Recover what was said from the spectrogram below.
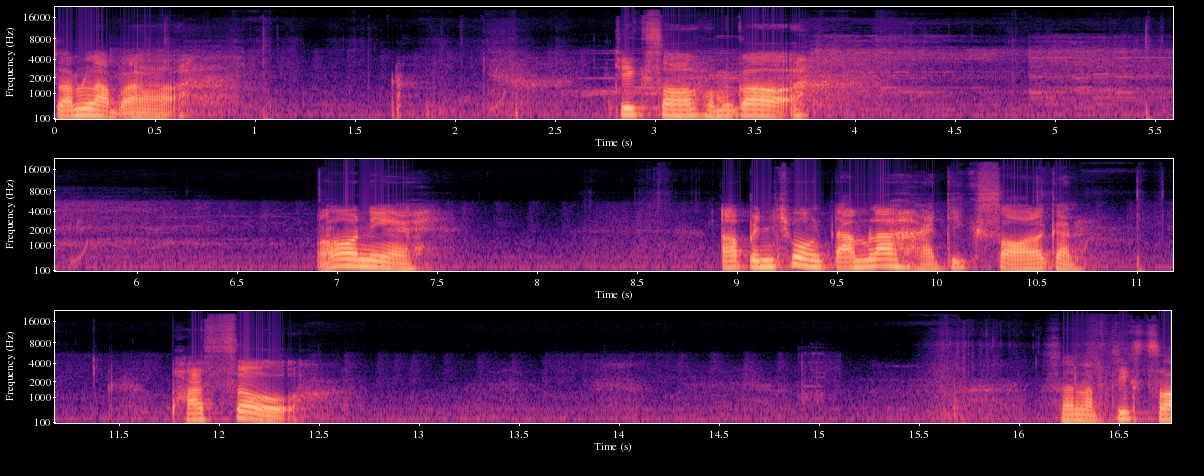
สำหรับอ่า จิ๊กซอผมก็อ๋อเนี่ยเอาเป็นช่วงตามล่าหาจิ๊กซอแล้วกันพัซโซสำหรับจิ๊กซอ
